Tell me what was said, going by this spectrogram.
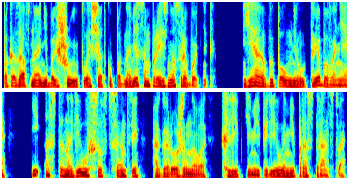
Показав на небольшую площадку под навесом, произнес работник. Я выполнил требования и остановился в центре огороженного хлипкими перилами пространства.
